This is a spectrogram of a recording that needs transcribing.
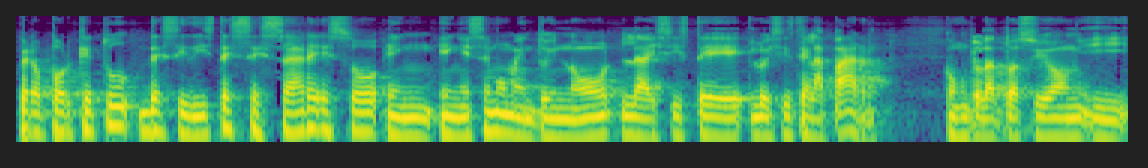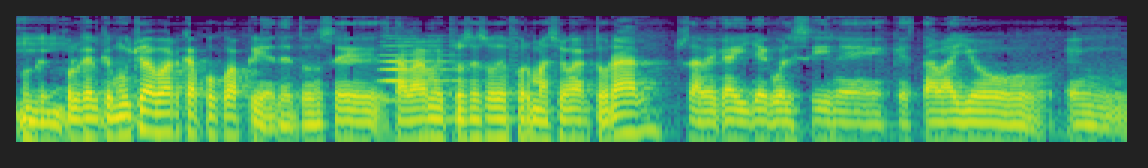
Pero ¿por qué tú decidiste cesar eso en, en ese momento y no la hiciste, lo hiciste a la par, junto a la actuación y... Porque, y- porque el que mucho abarca, poco aprieta. Entonces, estaba en mi proceso de formación actoral. Tú sabes que ahí llegó el cine, que estaba yo en,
